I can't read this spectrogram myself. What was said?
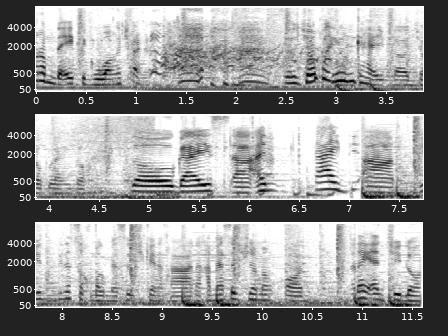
Maram da eh, tiguang char. so, joke lang yun, guys. No, joke lang to. So, guys, uh, I'm, kay, di, um, di, di na ko mag-message kay naka, naka-message naman ko. Nanay Angelo.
